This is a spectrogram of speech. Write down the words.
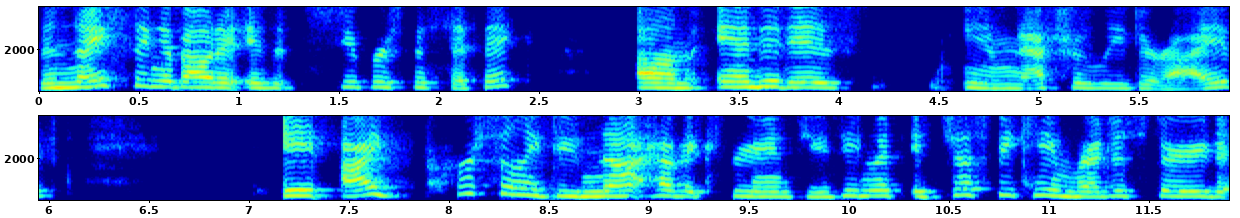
The nice thing about it is it's super specific um, and it is you know naturally derived it i personally do not have experience using with it just became registered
